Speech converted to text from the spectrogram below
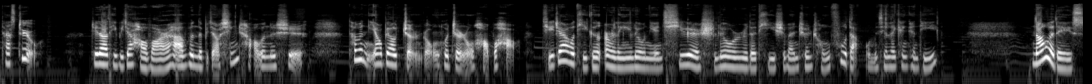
Task two，这道题比较好玩哈，问的比较新潮，问的是他问你要不要整容或整容好不好？其实这道题跟二零一六年七月十六日的题是完全重复的。我们先来看看题。Nowadays,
